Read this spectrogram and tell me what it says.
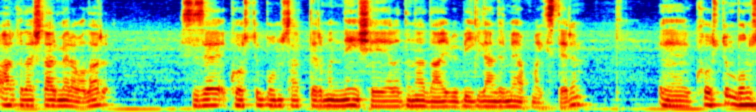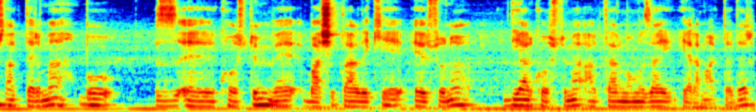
Arkadaşlar merhabalar. Size kostüm bonus haklarımın ne işe yaradığına dair bir bilgilendirme yapmak isterim. Ee, kostüm bonus haklarımı bu e, kostüm ve başlıklardaki evsunu diğer kostüme aktarmamıza yaramaktadır.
